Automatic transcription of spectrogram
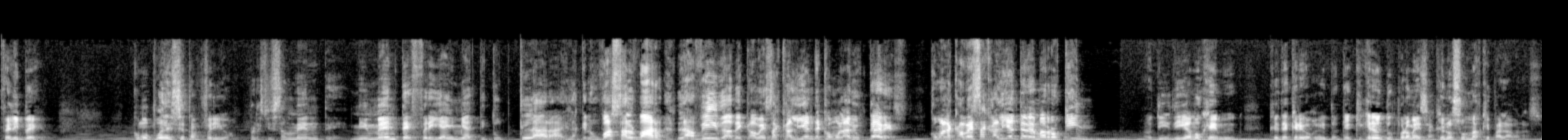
Felipe, ¿cómo puedes ser tan frío? Precisamente, mi mente fría y mi actitud clara es la que nos va a salvar la vida de cabezas calientes como la de ustedes, como la cabeza caliente de Marroquín. No, di- digamos que, que te creo, que, que- que creo en tus promesas, que no son más que palabras.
